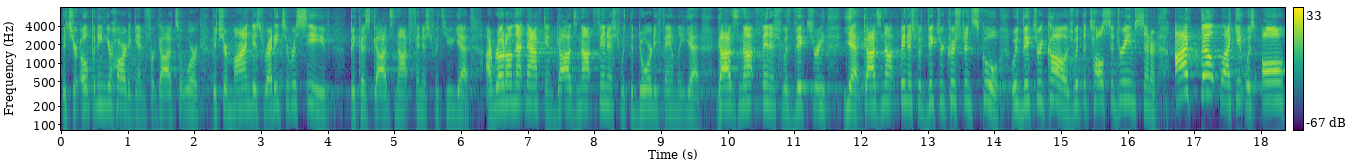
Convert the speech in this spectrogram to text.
that you're opening your heart again for God to work, that your mind is ready to receive because God's not finished with you yet. I wrote on that napkin, God's not finished with the Daugherty family yet. God's not finished with victory yet. God's not finished with Victory Christian School, with Victory College, with the Tulsa Dream Center. I felt like it was all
